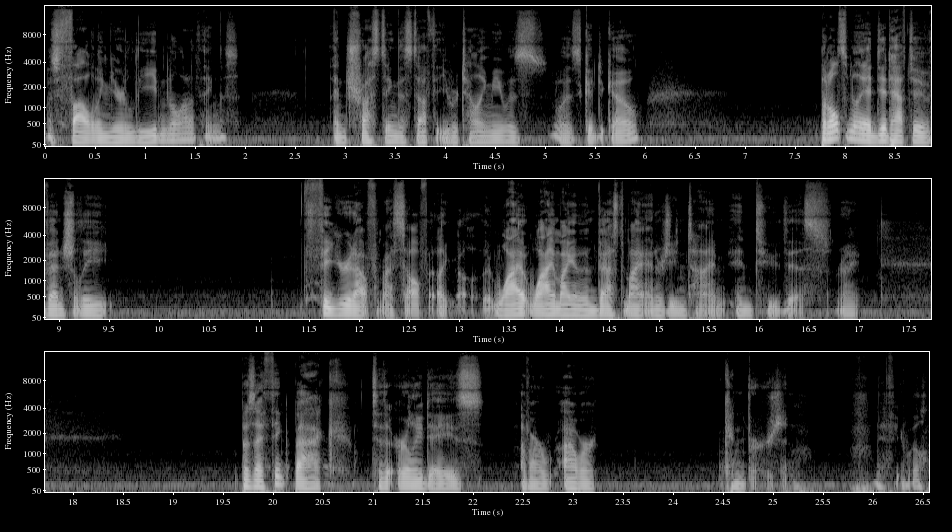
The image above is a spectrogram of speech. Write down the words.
was following your lead in a lot of things, and trusting the stuff that you were telling me was was good to go. But ultimately, I did have to eventually figure it out for myself. Like, why why am I going to invest my energy and time into this, right? But as I think back to the early days of our our conversion, if you will,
